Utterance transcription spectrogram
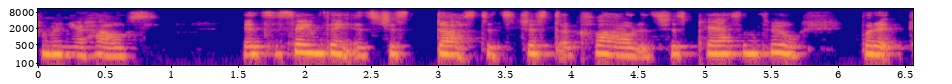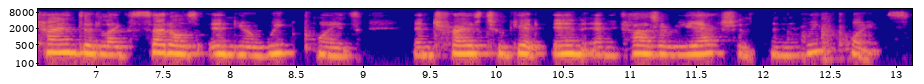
come in your house, it's the same thing. It's just dust. It's just a cloud. It's just passing through, but it kind of like settles in your weak points and tries to get in and cause a reaction in the weak points.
